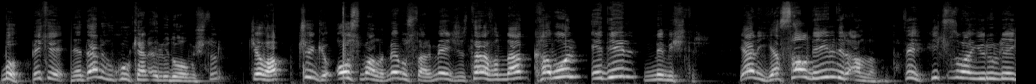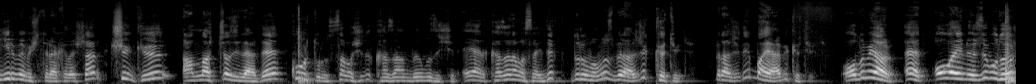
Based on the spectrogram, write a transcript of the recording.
Bu. Peki neden hukuken ölü doğmuştur? Cevap çünkü Osmanlı Mebuslar Meclisi tarafından kabul edilmemiştir. Yani yasal değildir anlamında. Ve hiçbir zaman yürürlüğe girmemiştir arkadaşlar. Çünkü anlatacağız ileride Kurtuluş Savaşı'nı kazandığımız için. Eğer kazanamasaydık durumumuz birazcık kötüydü. Birazcık değil bayağı bir kötüydü. Oldu mu yavrum? Evet olayın özü budur.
